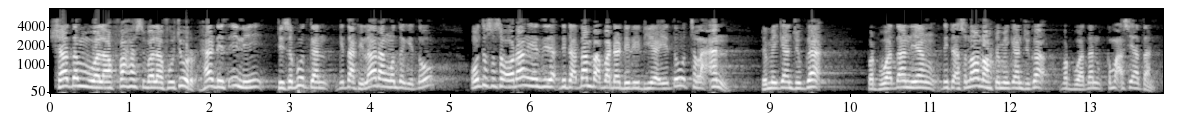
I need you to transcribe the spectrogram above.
Syatam wala fahas wala fujur. Hadis ini disebutkan kita dilarang untuk itu untuk seseorang yang tidak, tidak tampak pada diri dia itu celaan. Demikian juga perbuatan yang tidak senonoh, demikian juga perbuatan kemaksiatan.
